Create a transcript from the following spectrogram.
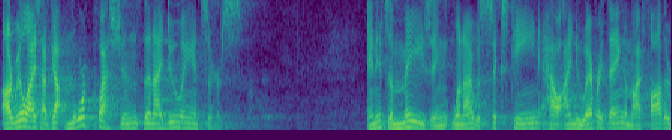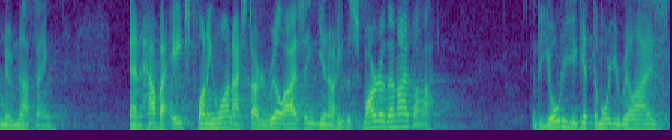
I realize I've got more questions than I do answers. And it's amazing when I was 16 how I knew everything and my father knew nothing. And how by age 21 I started realizing, you know, he was smarter than I thought. The older you get, the more you realize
